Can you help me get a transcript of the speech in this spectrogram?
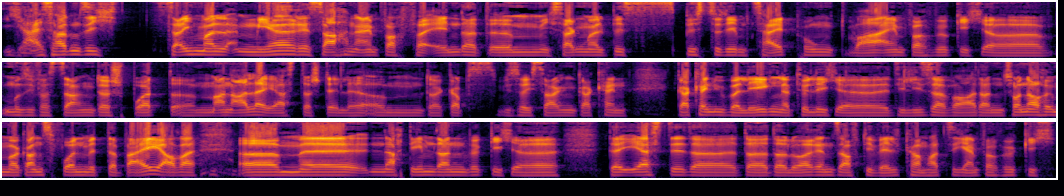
Ja, es haben sich, sag ich mal, mehrere Sachen einfach verändert. Ähm, ich sage mal, bis bis zu dem Zeitpunkt war einfach wirklich, äh, muss ich fast sagen, der Sport ähm, an allererster Stelle. Ähm, da gab es, wie soll ich sagen, gar kein, gar kein Überlegen. Natürlich, äh, die Lisa war dann schon auch immer ganz vorn mit dabei, aber ähm, äh, nachdem dann wirklich äh, der erste, der, der, der Lorenz auf die Welt kam, hat sich einfach wirklich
